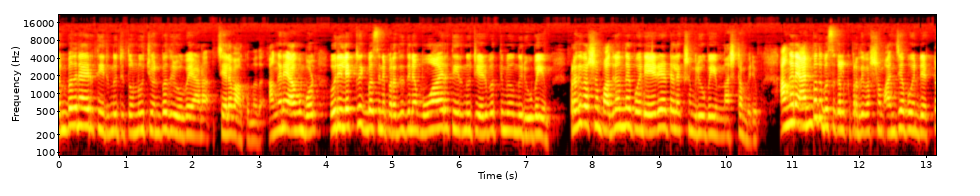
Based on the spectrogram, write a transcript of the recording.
ഒൻപതിനായിരത്തി ഇരുന്നൂറ്റി തൊണ്ണൂറ്റി ഒൻപത് രൂപയാണ് ചെലവാക്കുന്നത്. അങ്ങനെയാകുമ്പോൾ ഒരു ഇലക്ട്രിക് ബസ്സിന് പ്രതിദിനം മൂവായിരത്തി ഇരുന്നൂറ്റി എഴുപത്തി മൂന്ന് രൂപയും പ്രതിവർഷം പതിനൊന്ന് പോയിന്റ് ഏഴ് എട്ട് ലക്ഷം രൂപയും നഷ്ടം വരും. അങ്ങനെ അൻപത് ബസ്സുകൾക്ക് പ്രതിവർഷം അഞ്ച് പോയിന്റ് എട്ട്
